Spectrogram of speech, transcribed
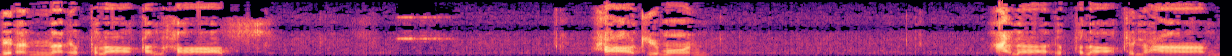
لأن إطلاق الخاص حاكم على إطلاق العام.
